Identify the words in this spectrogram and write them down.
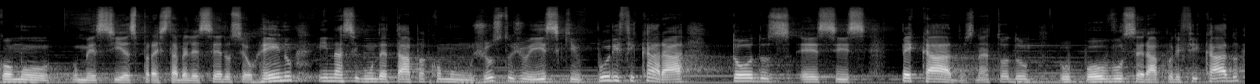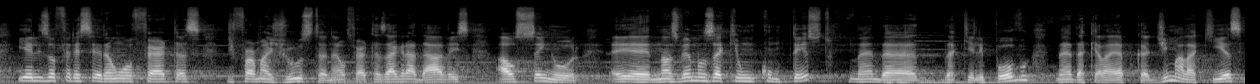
como o Messias para estabelecer o seu reino, e na segunda etapa, como um justo juiz que purificará todos esses pecados, né? todo o povo será purificado e eles oferecerão ofertas de forma justa, né? ofertas agradáveis ao Senhor. É, nós vemos aqui um contexto né, da, daquele povo, né, daquela época de Malaquias,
